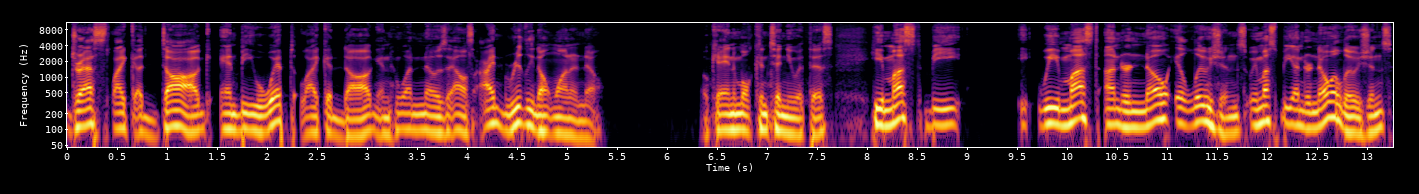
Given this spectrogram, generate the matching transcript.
dress like a dog and be whipped like a dog and who knows else? I really don't want to know. Okay and we'll continue with this. He must be we must under no illusions we must be under no illusions.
